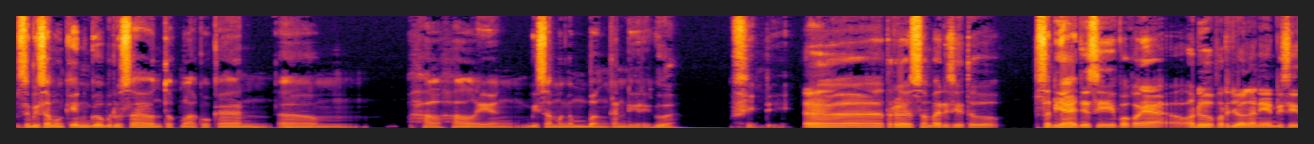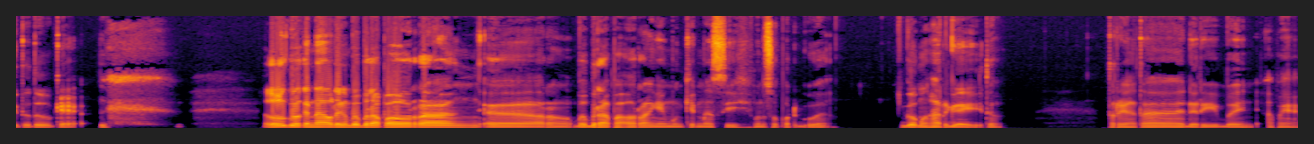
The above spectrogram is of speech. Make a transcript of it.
sebisa mungkin gue berusaha untuk melakukan hal hal-hal yang bisa mengembangkan diri gue uh, terus sampai di situ sedih aja sih. Pokoknya aduh perjuangannya di situ tuh kayak Lalu gue kenal dengan beberapa orang, uh, beberapa orang yang mungkin masih mensupport gue. Gue menghargai itu. ternyata dari banyak apa ya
